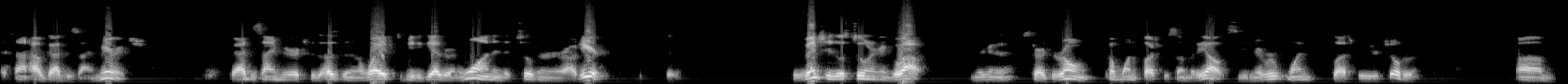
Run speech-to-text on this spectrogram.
That's not how God designed marriage. God designed marriage for the husband and the wife to be together in one, and the children are out here. So eventually, those children are going to go out. And they're going to start their own, come one flesh with somebody else. You're never one flesh with your children. Um,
